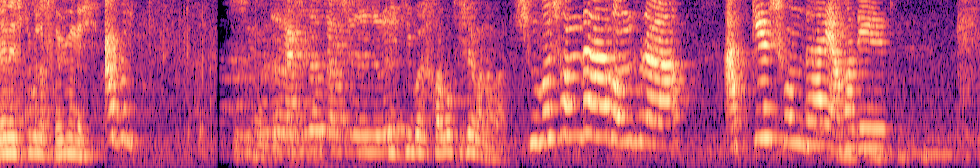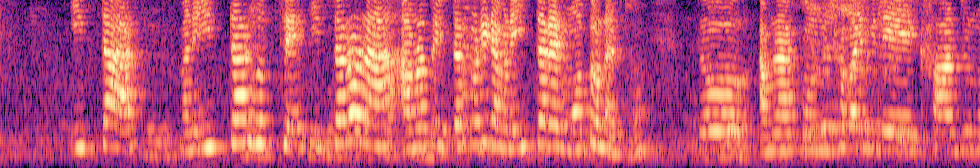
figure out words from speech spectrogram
জানিস কি বলে জানিস কি কি বলে শরবত কিসের বানাবা? শুভ সন্ধ্যা বন্ধুরা। আজকের সন্ধ্যায় আমাদের ইফতার মানে ইফতার হচ্ছে। ইফতারও না আমরা তো ইফতার করি না মানে ইফতারের মতন আর কি। তো আমরা এখন সবাই মিলে খাওয়ার জন্য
